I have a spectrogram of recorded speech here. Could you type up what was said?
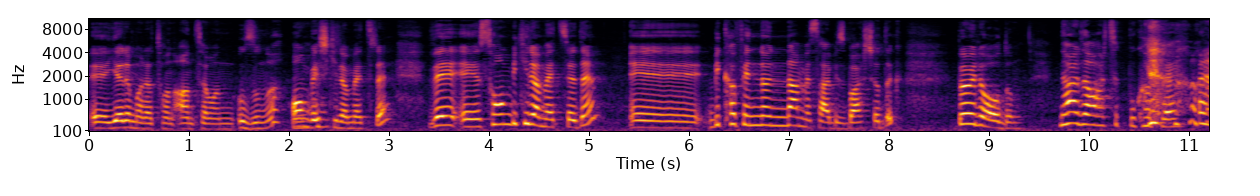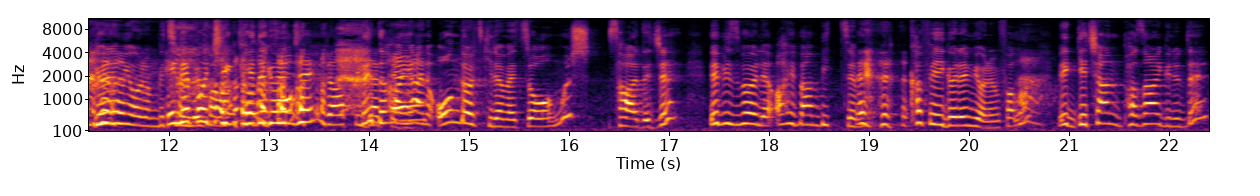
E, yarım maraton antrenmanın uzunu 15 kilometre ve e, son bir kilometrede e, bir kafenin önünden mesela biz başladık. Böyle oldum. Nerede artık bu kafe? Göremiyorum bir türlü Hedef o çünkü onu görünce Ve rahatlayacak. daha yani 14 kilometre olmuş sadece Ve biz böyle ay ben bittim kafeyi göremiyorum falan. Ve geçen pazar günü de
